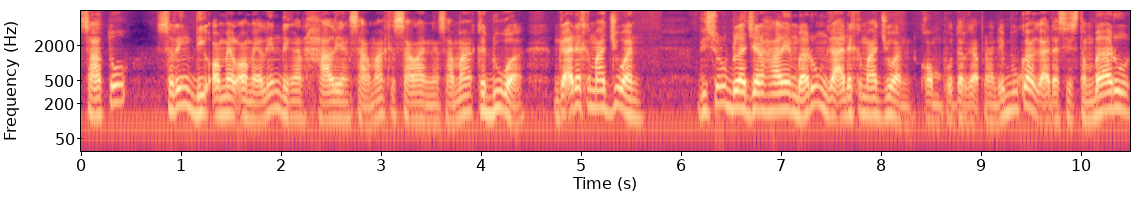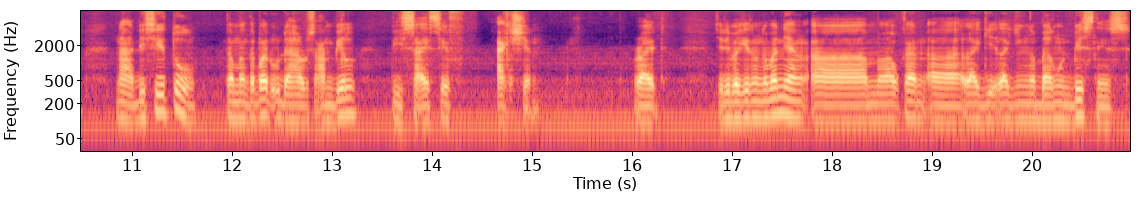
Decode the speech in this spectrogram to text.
Satu, sering diomel-omelin dengan hal yang sama, kesalahan yang sama. Kedua, gak ada kemajuan. Disuruh belajar hal yang baru, gak ada kemajuan. Komputer gak pernah dibuka, gak ada sistem baru. Nah, di situ teman-teman udah harus ambil decisive action, right? Jadi bagi teman-teman yang uh, melakukan uh, lagi lagi ngebangun bisnis,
